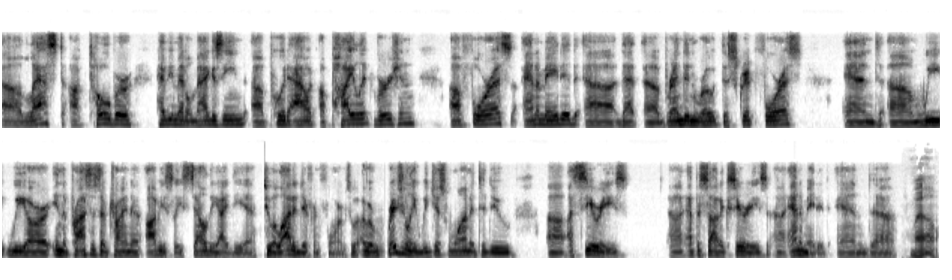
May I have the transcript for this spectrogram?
Uh, last October, Heavy Metal Magazine uh, put out a pilot version uh, for us, animated, uh, that uh, Brendan wrote the script for us. And um, we we are in the process of trying to obviously sell the idea to a lot of different forms. Originally, we just wanted to do uh, a series, uh, episodic series, uh, animated. And uh, wow.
